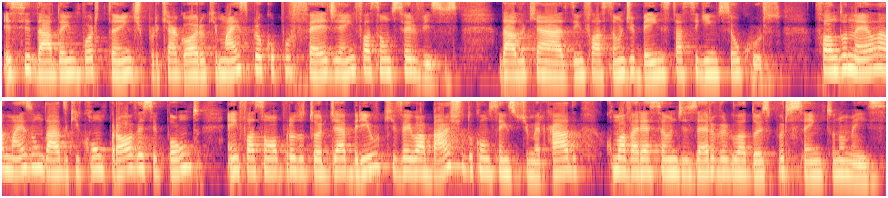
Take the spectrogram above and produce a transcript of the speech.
Esse dado é importante porque agora o que mais preocupa o Fed é a inflação de serviços, dado que a desinflação de bens está seguindo seu curso. Falando nela, mais um dado que comprova esse ponto é a inflação ao produtor de abril, que veio abaixo do consenso de mercado, com uma variação de 0,2% no mês.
